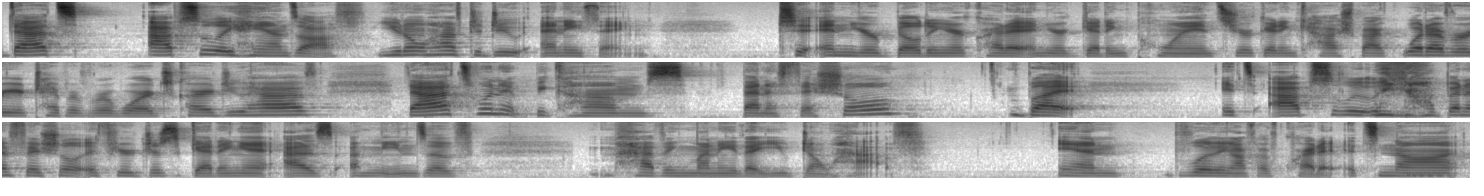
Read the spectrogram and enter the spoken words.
That's absolutely hands off. You don't have to do anything. To, and you're building your credit and you're getting points, you're getting cash back, whatever your type of rewards card you have, that's when it becomes beneficial. But it's absolutely not beneficial if you're just getting it as a means of having money that you don't have and living off of credit. It's not mm.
